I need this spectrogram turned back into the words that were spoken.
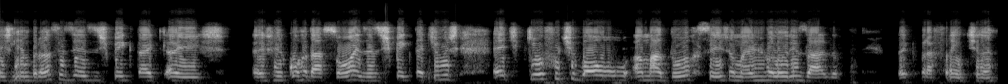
as lembranças e as expectativas, as recordações, as expectativas é de que o futebol amador seja mais valorizado daqui para frente, né?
